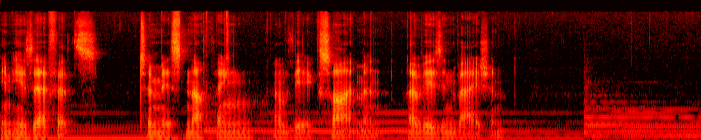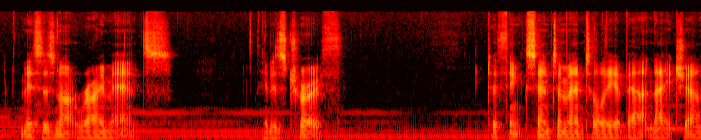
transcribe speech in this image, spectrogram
in his efforts to miss nothing of the excitement of his invasion. This is not romance, it is truth. To think sentimentally about nature,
